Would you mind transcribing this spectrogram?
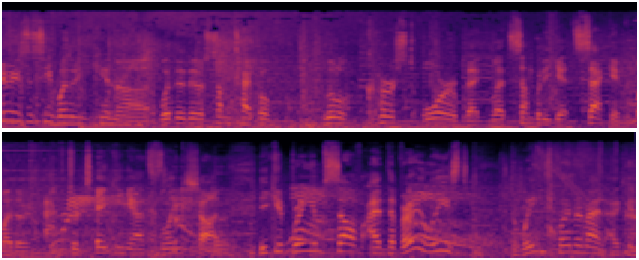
curious to see whether he can, uh, whether there's some type of little cursed orb that lets somebody get second, whether after taking out Slingshot, he could bring himself, at the very least, the way he's playing tonight, I can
